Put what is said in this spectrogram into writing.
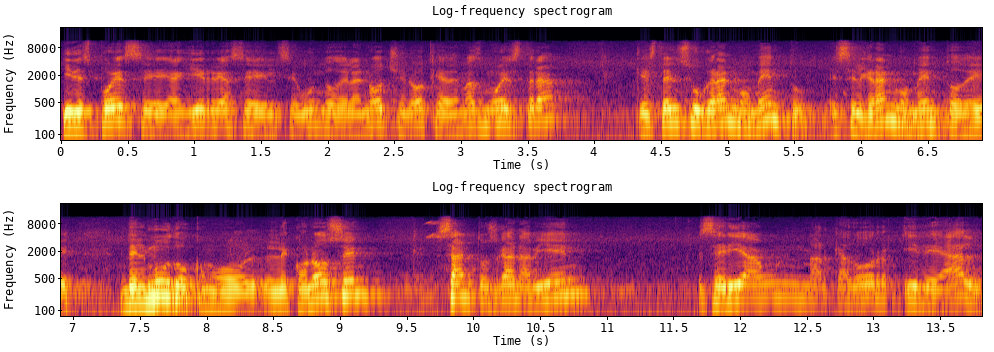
Y después eh, Aguirre hace el segundo de la noche, ¿no? que además muestra que está en su gran momento, es el gran momento de, del mudo, como le conocen. Santos gana bien, sería un marcador ideal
